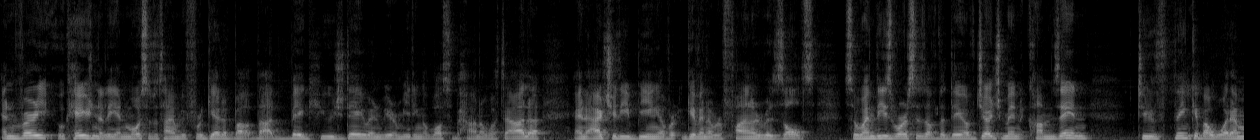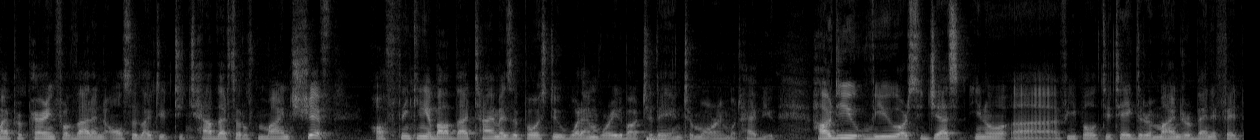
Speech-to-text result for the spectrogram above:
And very occasionally and most of the time we forget about that big huge day when we are meeting Allah subhanahu wa ta'ala and actually being our, given our final results. So when these verses of the day of judgment comes in to think about what am I preparing for that and also like to, to have that sort of mind shift of thinking about that time as opposed to what I'm worried about today and tomorrow and what have you. How do you view or suggest, you know, uh, people to take the reminder benefit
